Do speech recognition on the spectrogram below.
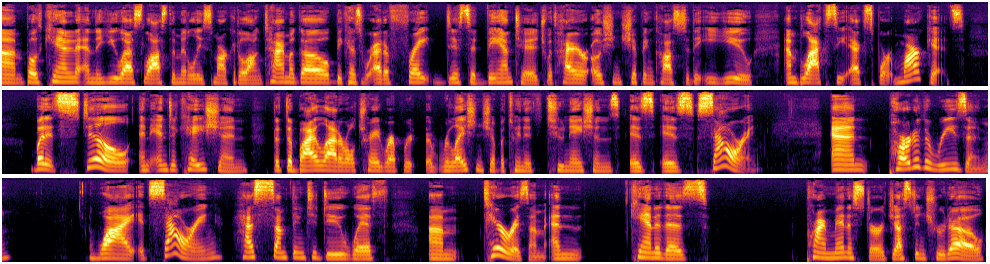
Um, both Canada and the U.S. lost the Middle East market a long time ago because we're at a freight disadvantage with higher ocean shipping costs to the EU and Black Sea export markets. But it's still an indication that the bilateral trade rep- relationship between the two nations is is souring. And part of the reason why it's souring has something to do with um, terrorism. And Canada's Prime Minister, Justin Trudeau,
